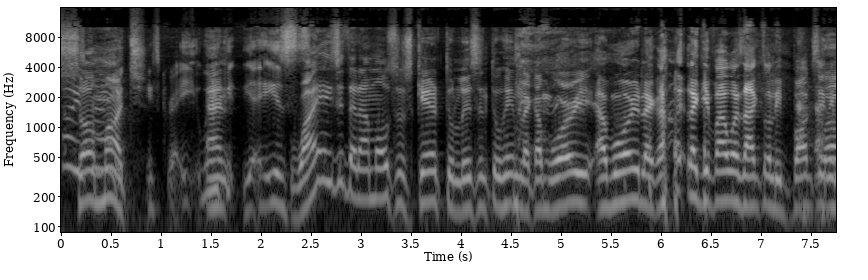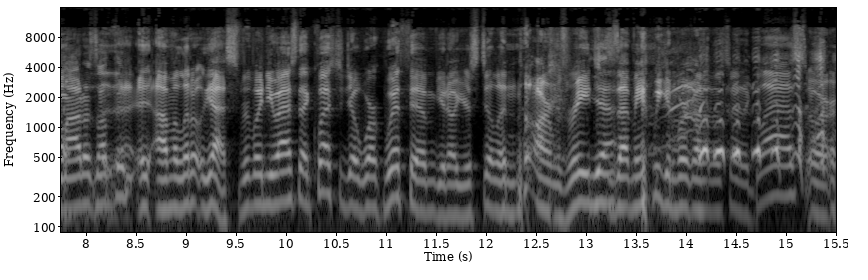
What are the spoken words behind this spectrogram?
so much. He's great. We And could- yeah, he is. Why is it that I'm also scared to listen to him? Like I'm worried. I'm worried. Like like if I was actually boxing him out or something. uh, I'm a little yes. But when you ask that question, you'll work with him. You know, you're still in arm's reach. Yeah. Does that mean we can work on the other side of the glass, or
